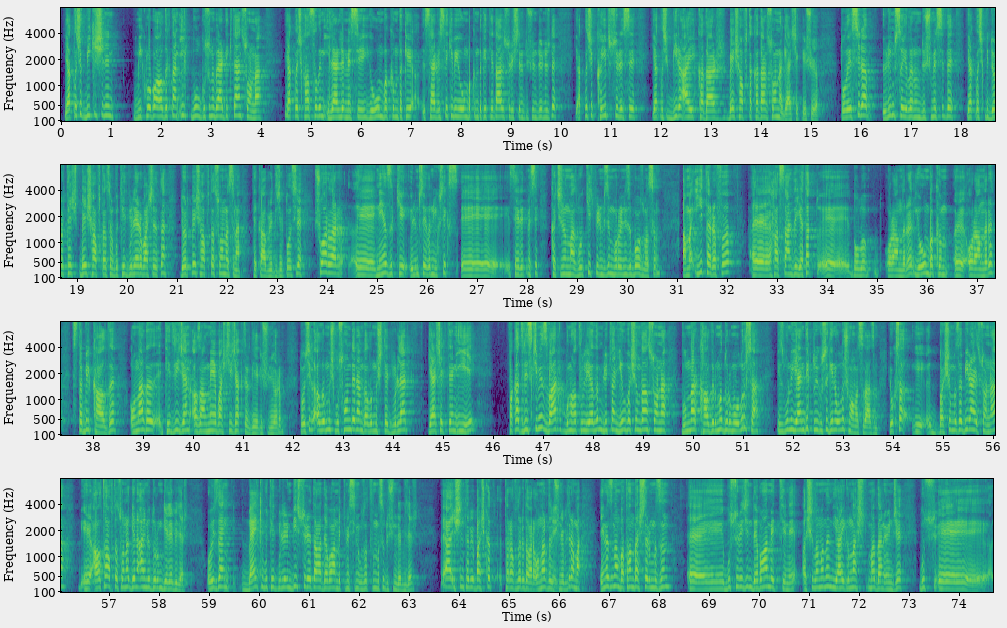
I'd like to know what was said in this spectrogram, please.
Yaklaşık bir kişinin mikrobu aldıktan ilk bulgusunu verdikten sonra yaklaşık hastalığın ilerlemesi, yoğun bakımdaki, servisteki ve yoğun bakımdaki tedavi süreçlerini düşündüğünüzde yaklaşık kayıp süresi yaklaşık bir ay kadar, beş hafta kadar sonra gerçekleşiyor. Dolayısıyla ölüm sayılarının düşmesi de yaklaşık bir 4-5 hafta sonra bu tedbirlere başladıktan 4-5 hafta sonrasına tekabül edecek. Dolayısıyla şu aralar e, ne yazık ki ölüm sayılarının yüksek e, seyretmesi kaçınılmaz. Bu hiçbirimizin moralinizi bozmasın. Ama iyi tarafı e, hastanede yatak e, dolu oranları, yoğun bakım e, oranları stabil kaldı. Onlar da tedricen azalmaya başlayacaktır diye düşünüyorum. Dolayısıyla alınmış bu son dönemde alınmış tedbirler gerçekten iyi. Fakat riskimiz var. Bunu hatırlayalım. Lütfen yılbaşından sonra bunlar kaldırma durumu olursa biz bunu yendik duygusu gene oluşmaması lazım. Yoksa başımıza bir ay sonra, 6 hafta sonra gene aynı durum gelebilir. O yüzden Peki. belki bu tedbirlerin bir süre daha devam etmesinin uzatılması düşünülebilir. Veya işin tabii başka tarafları da var. Onlar da Peki. düşünebilir ama en azından vatandaşlarımızın e, bu sürecin devam ettiğini, aşılamanın yaygınlaşmadan önce bu e,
